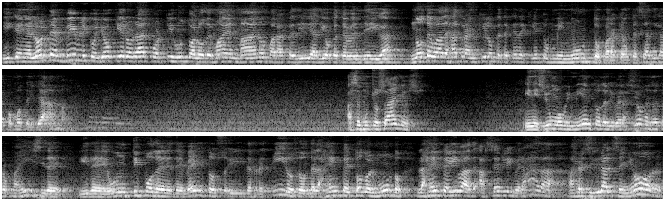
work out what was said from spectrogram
y que en el orden bíblico yo quiero orar por ti junto a los demás hermanos para pedirle a Dios que te bendiga, no te va a dejar tranquilo que te quede quieto un minuto para que aunque sea diga cómo te llama. Hace muchos años inició un movimiento de liberación en nuestro país y de, y de un tipo de, eventos y de retiros donde la gente, todo el mundo, la gente iba a ser liberada, a recibir al Señor.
